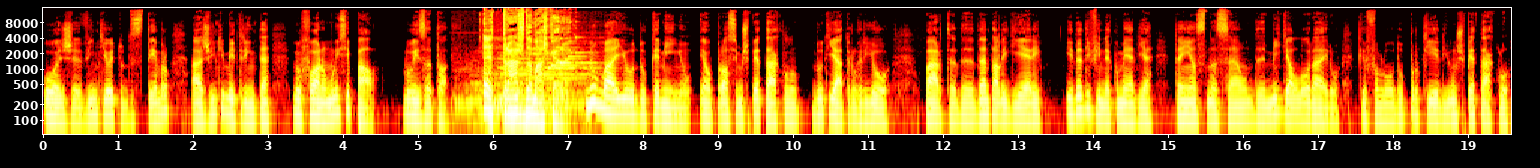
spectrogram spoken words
Hoje, 28 de setembro, às 21h30, no Fórum Municipal Luísa Todi. Atrás da máscara. No meio do caminho é o próximo espetáculo do Teatro Griot. Parte de Dante Alighieri e da Divina Comédia. Tem a encenação de Miguel Loureiro, que falou do porquê de um espetáculo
